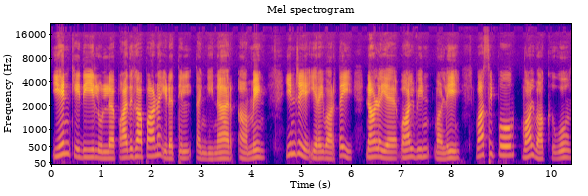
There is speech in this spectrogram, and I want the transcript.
ஏன் கேதியில் உள்ள பாதுகாப்பான இடத்தில் தங்கினார். ஆமேன். இன்றைய இறைவார்த்தை நாளைய வாழ்வின் வழி. வாசிப்போம் வாழ்வாக்குவோம்.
